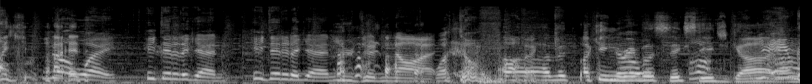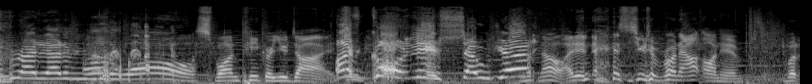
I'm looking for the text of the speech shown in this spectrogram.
Oh my No way. He did it again. He did it again. You did not. What the oh, fuck? Oh, I'm a fucking No. Rainbow Six Siege oh, guy. You god. aimed right at him on the wall. Spawn peek or you die. I've got this, soldier! No, I didn't ask you to run out on him. But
